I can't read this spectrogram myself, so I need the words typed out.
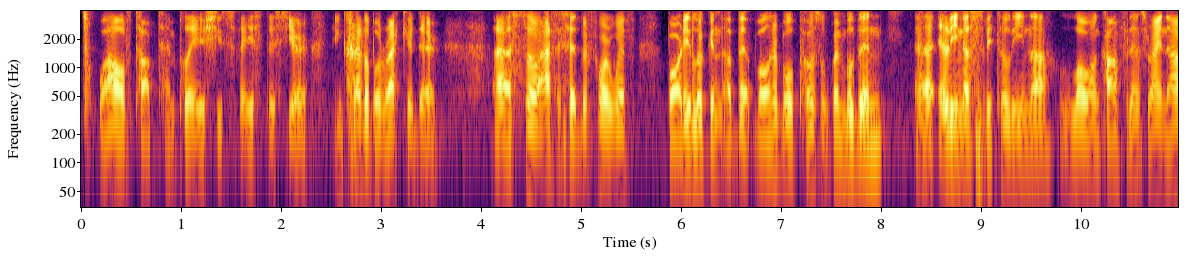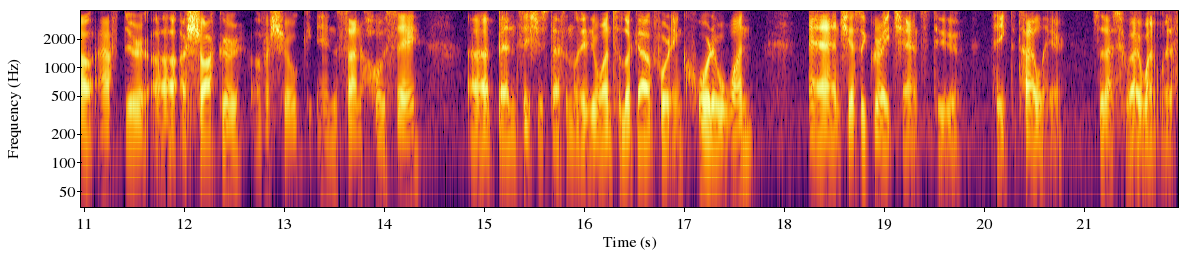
12 top 10 players she's faced this year. Incredible record there. Uh, so as I said before, with Barty looking a bit vulnerable post Wimbledon, uh, Elina Svitolina low on confidence right now after uh, a shocker of a choke in San Jose. Uh, Bencic is definitely the one to look out for in quarter one, and she has a great chance to take the title here. So that's who I went with.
